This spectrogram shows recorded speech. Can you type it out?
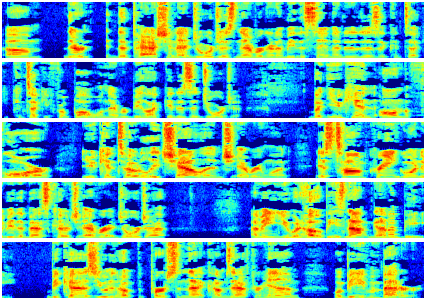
Um, the passion at Georgia is never going to be the same that it is at Kentucky. Kentucky football will never be like it is at Georgia. But you can, on the floor, you can totally challenge everyone. Is Tom Crean going to be the best coach ever at Georgia? I mean, you would hope he's not going to be because you would hope the person that comes after him would be even better.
